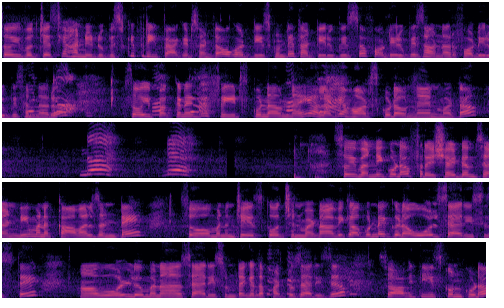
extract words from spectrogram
సో ఇవి వచ్చేసి హండ్రెడ్ రూపీస్కి త్రీ ప్యాకెట్స్ అంట. ఒకటి తీసుకుంటే థర్టీ రూపీస్ ఫార్టీ రూపీస్ అన్నారు. ఫార్టీ రూపీస్ అన్నారు. సో ఈ పక్కనైతే స్వీట్స్ కూడా ఉన్నాయి. అలాగే హాట్స్ కూడా ఉన్నాయి అన్నమాట సో ఇవన్నీ కూడా ఫ్రెష్ ఐటమ్స్ అండి. మనకు కావాల్సింటే సో మనం చేసుకోవచ్చు అనమాట అవి కాకుండా ఇక్కడ ఓల్డ్ శారీస్ ఇస్తే ఓల్డ్ మన శారీస్ ఉంటాయి కదా పట్టు శారీస్. సో అవి తీసుకొని కూడా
